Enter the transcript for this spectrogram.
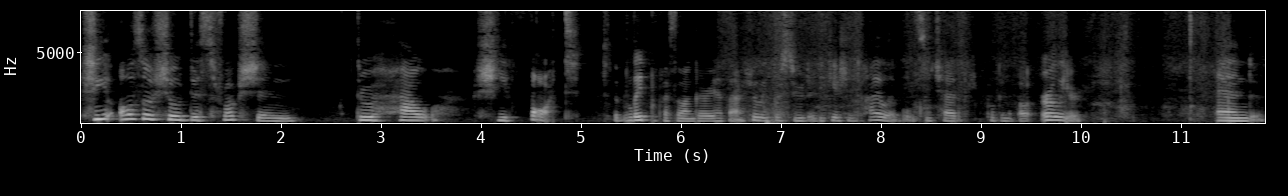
She also showed disruption through how she fought. The late Professor Wangari has actually pursued education at high levels, which I had spoken about earlier. And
